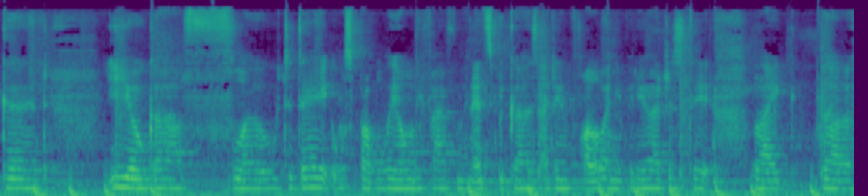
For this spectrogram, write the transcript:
good yoga flow. Today it was probably only five minutes because I didn't follow any video. I just did like the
